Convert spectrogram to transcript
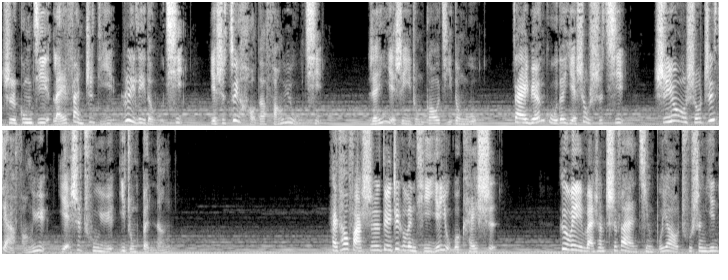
是攻击来犯之敌锐利的武器，也是最好的防御武器。人也是一种高级动物，在远古的野兽时期，使用手指甲防御也是出于一种本能。海涛法师对这个问题也有过开示：各位晚上吃饭，请不要出声音。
